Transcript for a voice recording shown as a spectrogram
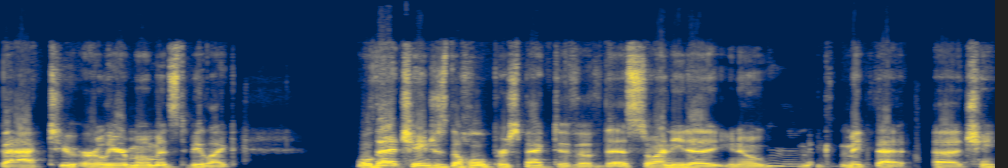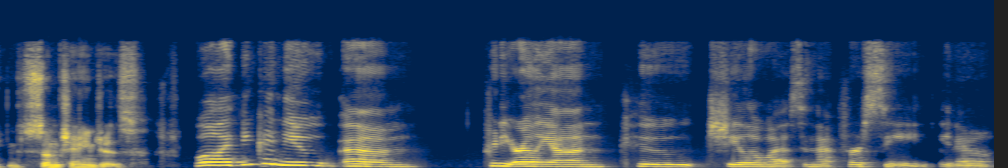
back to earlier moments to be like well that changes the whole perspective of this so I need to, you know, Mhm. make make that uh change some changes. Well, I think I knew um, pretty early on who Sheila was in that first scene, you know.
